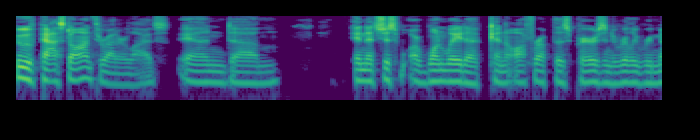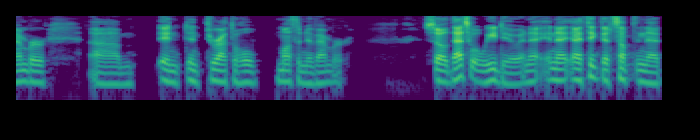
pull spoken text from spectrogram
who have passed on throughout our lives. And, um, and that's just our one way to kind of offer up those prayers and to really remember, um, and, and throughout the whole month of November. So that's what we do, and I, and I, think that's something that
